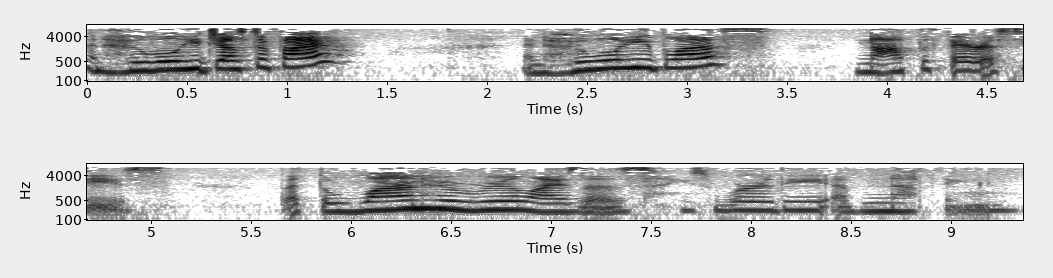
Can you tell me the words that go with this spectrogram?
And who will he justify? And who will he bless? Not the Pharisees, but the one who realizes he's worthy of nothing.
